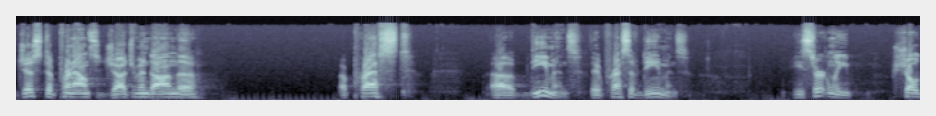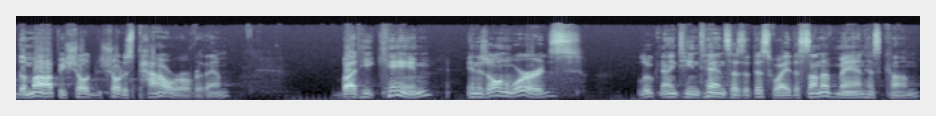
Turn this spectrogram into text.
just to pronounce judgment on the oppressed uh, demons, the oppressive demons. He certainly showed them up, he showed, showed his power over them. But he came, in his own words, Luke 19:10 says it this way, the Son of Man has come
